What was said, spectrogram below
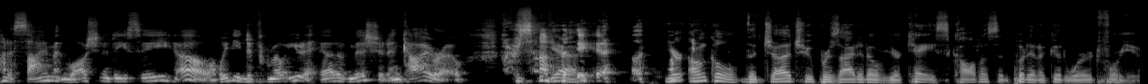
on assignment in Washington D.C. Oh, we need to promote you to head of mission in Cairo or something. Yeah. your uncle, the judge who presided over your case, called us and put in a good word for you.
